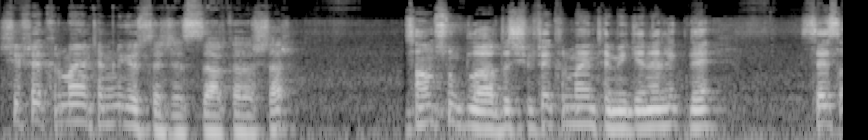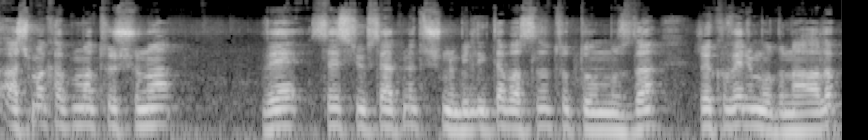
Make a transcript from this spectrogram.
Şifre kırma yöntemini göstereceğiz size arkadaşlar. Samsung'larda şifre kırma yöntemi genellikle ses açma kapama tuşuna ve ses yükseltme tuşunu birlikte basılı tuttuğumuzda recovery moduna alıp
